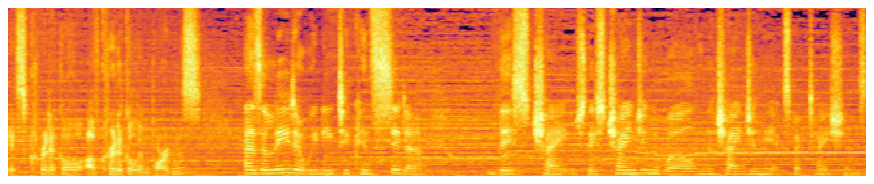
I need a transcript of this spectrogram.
it's critical of critical importance. As a leader, we need to consider this change, this change in the world and the change in the expectations.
